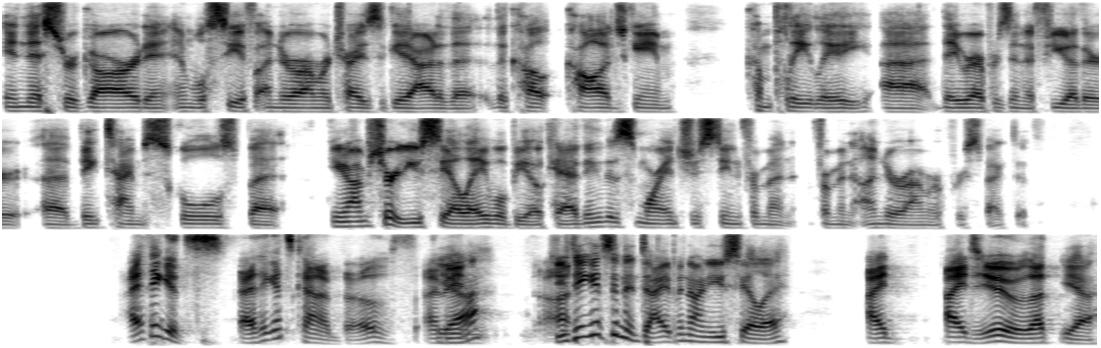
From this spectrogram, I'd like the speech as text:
in this regard, and, and, we'll see if Under Armour tries to get out of the the co- college game completely. Uh, they represent a few other uh, big time schools, but you know I'm sure UCLA will be okay. I think this is more interesting from an from an Under Armour perspective. I think it's I think it's kind of both. I yeah? mean, do you think it's an indictment on UCLA? I I do. That yeah.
